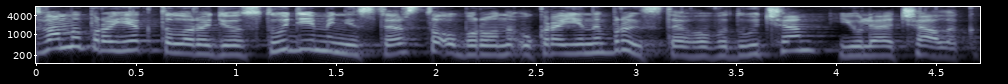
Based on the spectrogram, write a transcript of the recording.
З вами проєкт телерадіостудії Міністерства оборони України БРИЗ його ведуча Юлія Чалик.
